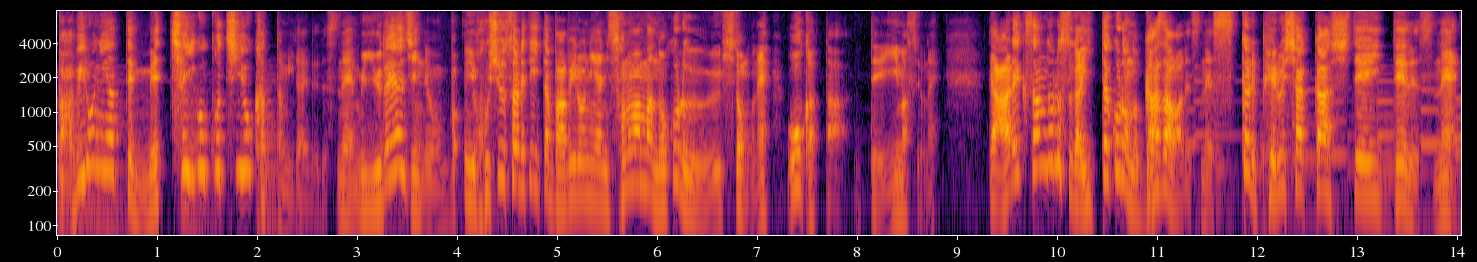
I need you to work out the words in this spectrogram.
バビロニアってめっちゃ居心地良かったみたいでですね、ユダヤ人でも補修されていたバビロニアにそのまま残る人もね、多かったって言いますよね。で、アレクサンドロスが行った頃のガザはですね、すっかりペルシャ化していてですね、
